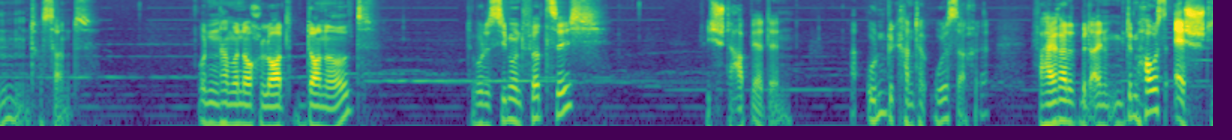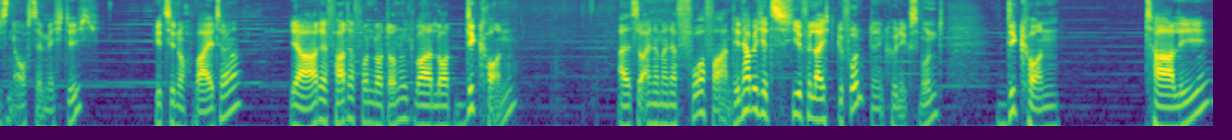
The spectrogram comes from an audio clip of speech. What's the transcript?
Hm, interessant. Und dann haben wir noch Lord Donald. Der wurde 47. Wie starb er denn? Unbekannter Ursache. Verheiratet mit einem mit dem Haus Ash. Die sind auch sehr mächtig. Geht's hier noch weiter? Ja, der Vater von Lord Donald war Lord Dickon. Also einer meiner Vorfahren. Den habe ich jetzt hier vielleicht gefunden in Königsmund. Dickon Tali.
